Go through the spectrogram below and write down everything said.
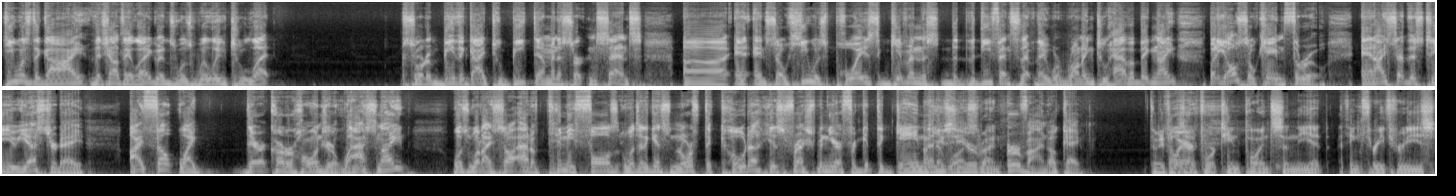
he was the guy that Shantay Legans was willing to let sort of be the guy to beat them in a certain sense. Uh, and, and, so he was poised, given the, the, the, defense that they were running, to have a big night, but he also came through. And I said this to you yesterday. I felt like Derrick Carter Hollinger last night was what I saw out of Timmy Falls. Was it against North Dakota his freshman year? I forget the game that oh, it was. Irvine. Irvine, okay. Timmy Falls Where, had 14 points and he hit, I think, three threes.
